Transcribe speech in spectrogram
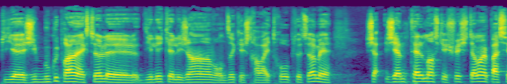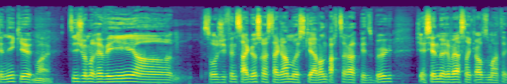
Puis euh, j'ai beaucoup de problèmes avec ça. Le, le dealer que les gens vont dire que je travaille trop, tout ça. Mais j'a- j'aime tellement ce que je fais. Je suis tellement un passionné que, tu sais, je vais me réveiller en. J'ai fait une saga sur Instagram, parce qu'avant de partir à Pittsburgh, j'ai essayé de me réveiller à 5 h du matin.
